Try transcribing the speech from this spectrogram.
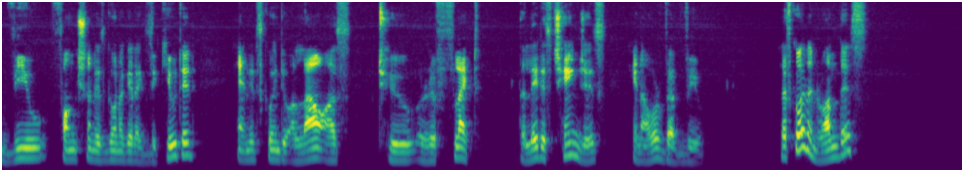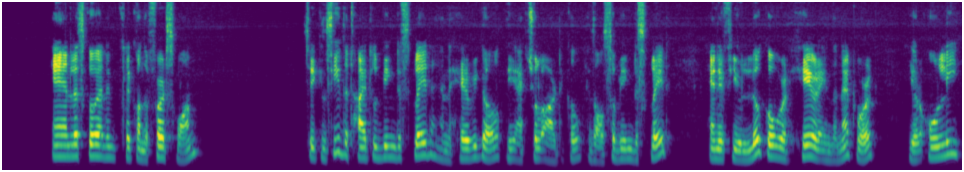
view function is going to get executed and it's going to allow us to reflect the latest changes in our web view. Let's go ahead and run this. And let's go ahead and click on the first one. So you can see the title being displayed and here we go, the actual article is also being displayed. And if you look over here in the network, you're only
